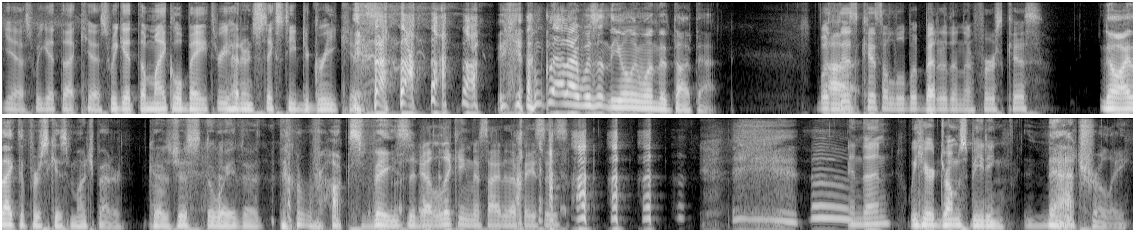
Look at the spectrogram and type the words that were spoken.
yes, we get that kiss. We get the Michael Bay 360 degree kiss. i'm glad i wasn't the only one that thought that was Uh, this kiss a little bit better than their first kiss No, I like the first kiss much better because just the way the, the rock's face and yeah licking the side of their faces and then we hear drums beating. naturally.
